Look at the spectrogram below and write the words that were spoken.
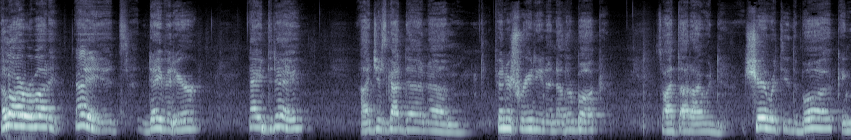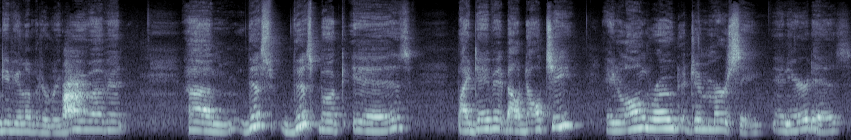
Hello everybody. Hey, it's David here. Hey, today I just got done um, finished reading another book. So I thought I would share with you the book and give you a little bit of review of it. Um, this, this book is by David Baldacci, A Long Road to Mercy. And here it is.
